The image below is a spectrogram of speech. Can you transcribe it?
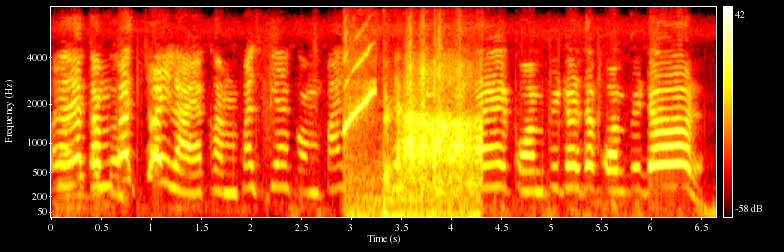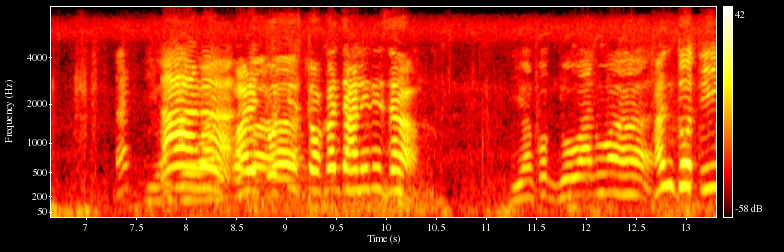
અરે કંપાસ ચોઈ લાયા કંપાસ કે કંપાસ? કોમ્પ્યુટર છે કોમ્પ્યુટર ના, ના. મારી જ્યોતિષ ચોકન ચાલી રહી છે કોક જોવાનું હે અંધોતી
